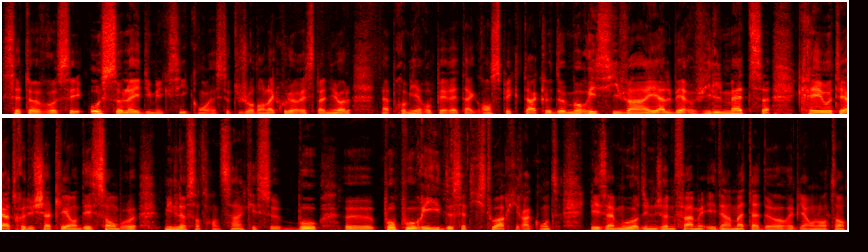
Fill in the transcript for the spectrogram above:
Cette œuvre, c'est Au soleil du Mexique. On reste toujours dans la couleur espagnole. La première opérette à grand spectacle de Maurice Yvain et Albert Villemetz, créée au Théâtre du Châtelet en décembre 1935. Et ce beau euh, pot pourri de cette histoire qui raconte les amours d'une jeune femme et d'un matador, eh bien, on l'entend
